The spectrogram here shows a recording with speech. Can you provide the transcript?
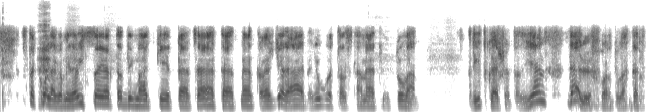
Azt a kollega, mire visszaért, addig már két perc eltelt, ment a lest, gyere, állj be nyugodtan, aztán mehetünk tovább ritka eset az ilyen, de előfordulhat. Tehát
